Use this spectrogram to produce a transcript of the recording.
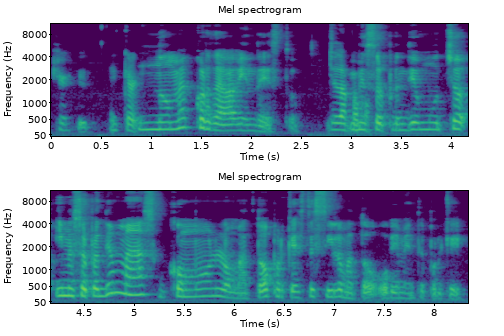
Kirkwood. No me acordaba bien de esto. Yo tampoco. Me sorprendió mucho y me sorprendió más cómo lo mató, porque este sí lo mató, obviamente, porque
